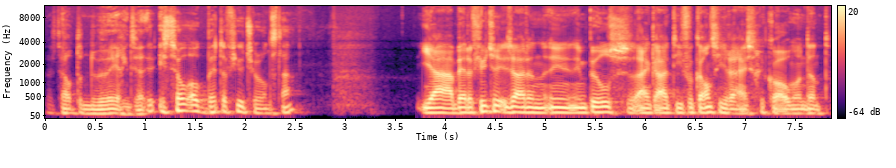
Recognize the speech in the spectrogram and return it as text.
het helpt om de beweging te Is zo ook Better Future ontstaan? Ja, Better Future is uit een, impuls eigenlijk uit die vakantiereis gekomen. Dat,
